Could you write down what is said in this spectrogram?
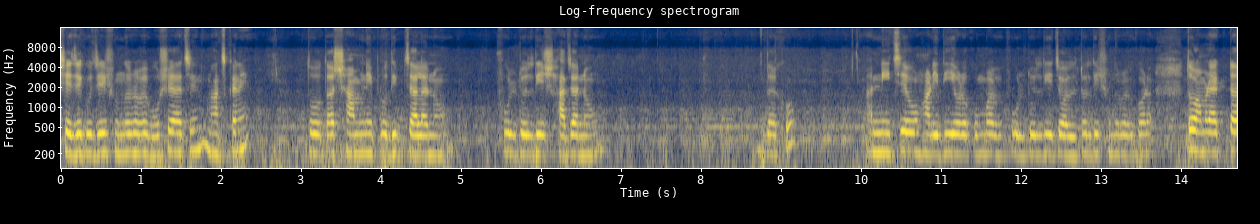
সেজে গুজে সুন্দরভাবে বসে আছেন মাঝখানে। তো তার সামনে প্রদীপ জ্বালানো, ফুল টুল দিয়ে সাজানো। দেখো, আর নিচেও হাঁড়ি দিয়ে ওরকমভাবে ফুল টুল দিয়ে, জল টল দিয়ে সুন্দরভাবে করা। তো আমরা একটা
